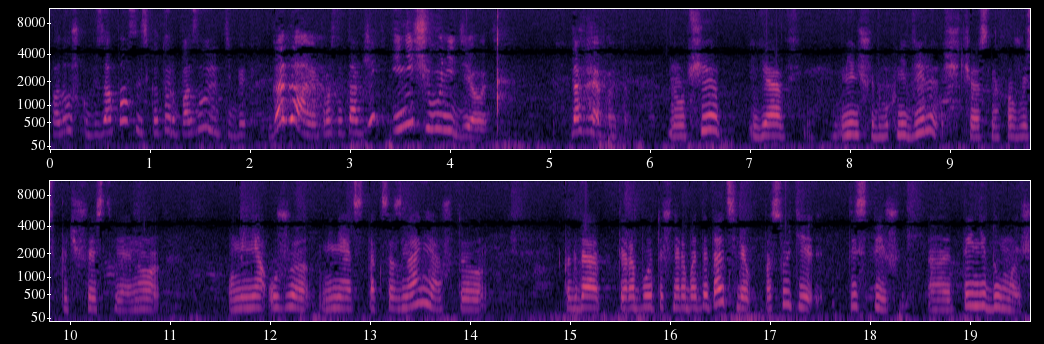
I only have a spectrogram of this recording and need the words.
подушку безопасности, которая позволит тебе годами просто так жить и ничего не делать. Давай об этом. Ну, вообще, я меньше двух недель сейчас нахожусь в путешествии, но у меня уже меняется так сознание, что когда ты работаешь на работодателя, по сути, ты спишь, э, ты не думаешь.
